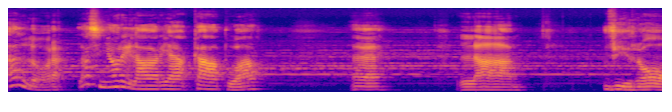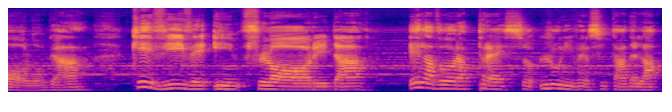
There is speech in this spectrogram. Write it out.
Allora, la signora Ilaria Capua è la virologa che vive in Florida e lavora presso l'Università della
